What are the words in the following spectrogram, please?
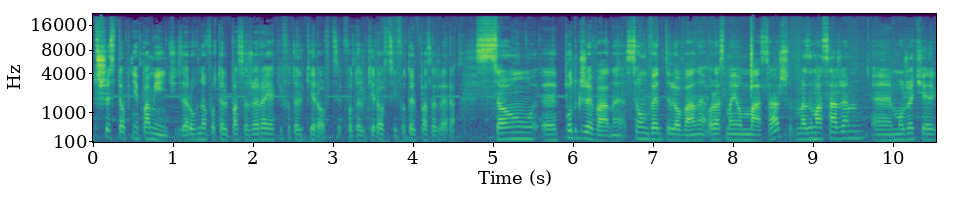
trzy stopnie pamięci, zarówno fotel pasażera, jak i fotel kierowcy. Fotel kierowcy i fotel pasażera. Są e, podgrzewane, są wentylowane oraz mają masaż. Ma- Z masażem e, możecie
